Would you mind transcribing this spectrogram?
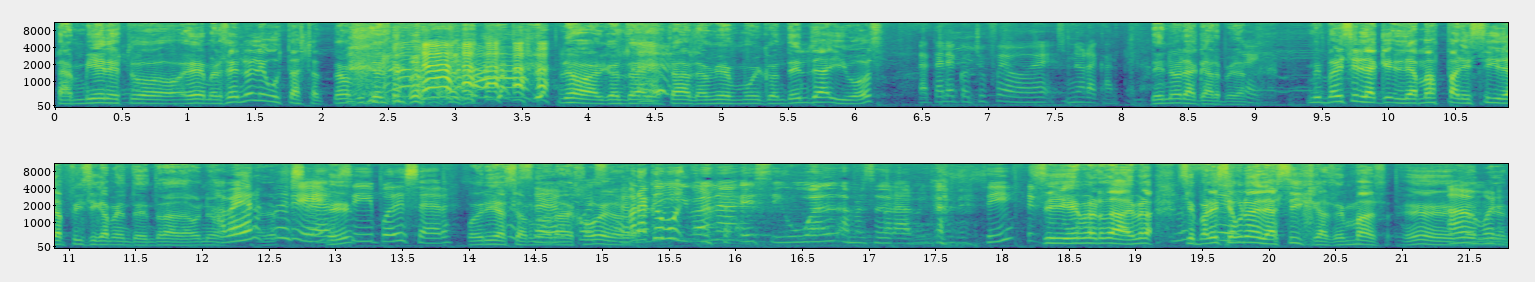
también estuvo. Eh, Mercedes, ¿no le gusta tanto? No, no, al contrario, estaba también muy contenta. ¿Y vos? Natalia Cochufe hago de Nora Carpena. De Nora Carpena. Sí. Me parece la, que, la más parecida físicamente de entrada, ¿o no? A ver, puede ser, ¿Sí? sí, puede ser. Podría ser Puede Nora de joven. ¿o ser. no? Para que Ivana es igual a Mercedes. ¿Sí? Sí, es verdad, es verdad. Se parece a una de las hijas, es más. Eh, Ah, también. bueno.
